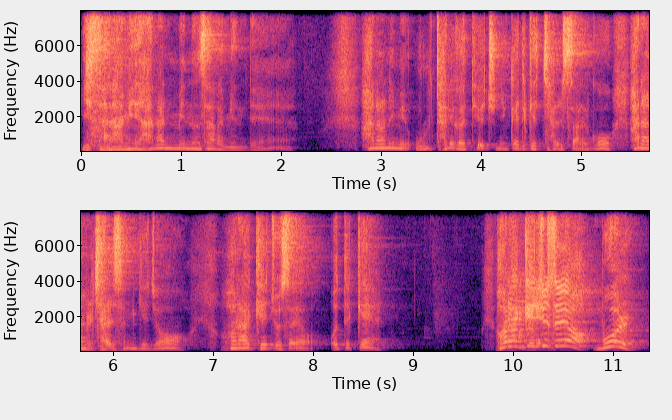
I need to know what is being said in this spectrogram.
이 사람이 하나님 믿는 사람인데 하나님이 울타리가 되어주니까 이렇게 잘 살고 하나님을 잘 섬기죠. 허락해 주세요. 어떻게 허락해 주세요. 뭘?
